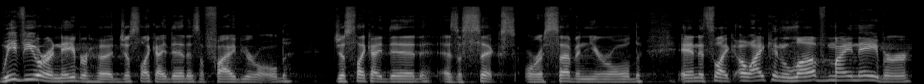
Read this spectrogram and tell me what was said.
we view our neighborhood just like I did as a five year old, just like I did as a six or a seven year old. And it's like, oh, I can love my neighbor,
